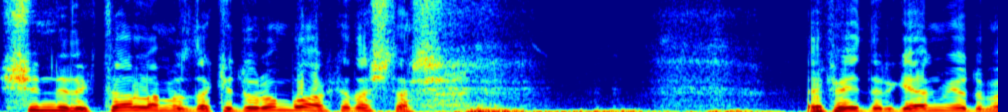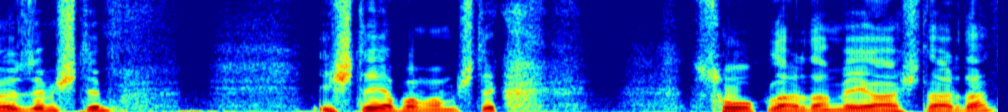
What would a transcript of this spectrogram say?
Şimdilik tarlamızdaki durum bu arkadaşlar. Epeydir gelmiyordum, özlemiştim. İşte yapamamıştık. Soğuklardan ve yağışlardan.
